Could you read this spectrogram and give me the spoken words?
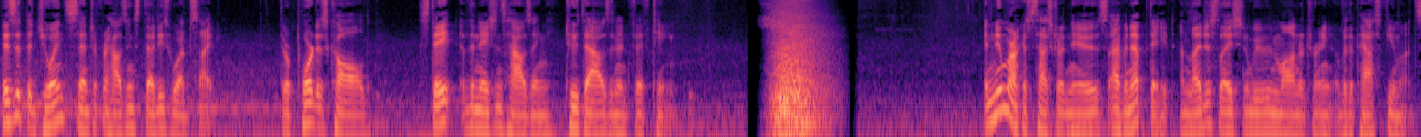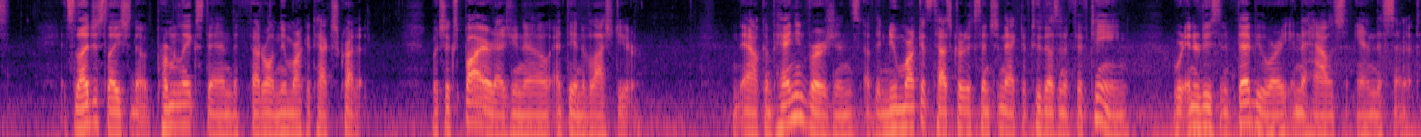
visit the Joint Center for Housing Studies website. The report is called State of the Nation's Housing 2015. In New Markets Credit News, I have an update on legislation we've been monitoring over the past few months. It's legislation that would permanently extend the federal new market tax credit, which expired, as you know, at the end of last year. Now, companion versions of the New Markets Tax Credit Extension Act of 2015 were introduced in February in the House and the Senate.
